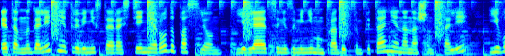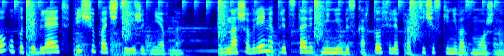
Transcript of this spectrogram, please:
Это многолетнее травянистое растение рода послен, является незаменимым продуктом питания на нашем столе, его употребляют в пищу почти ежедневно. В наше время представить меню без картофеля практически невозможно.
